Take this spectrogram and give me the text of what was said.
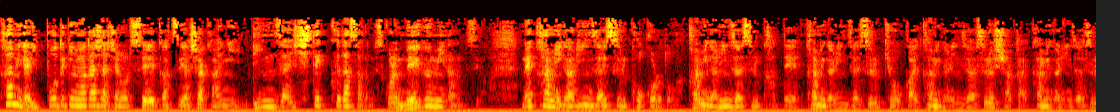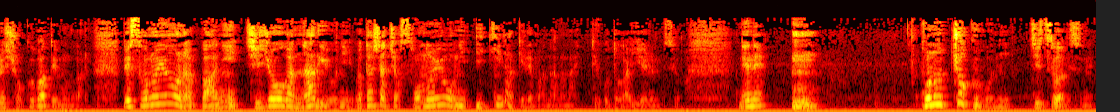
神が一方的に私たちの生活や社会に臨在してくださるんです。これ恵みなんですよ。ね、神が臨在する心とか、神が臨在する家庭、神が臨在する教会、神が臨在する社会、神が臨在する職場というものがある。で、そのような場に地上がなるように、私たちはそのように生きなければならないっていうことが言えるんですよ。でね、この直後に、実はですね、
